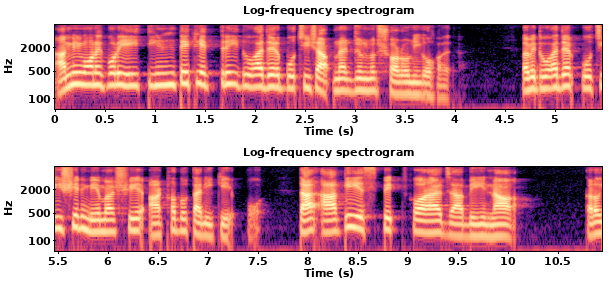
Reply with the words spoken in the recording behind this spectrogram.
আমি মনে করি এই তিনটে ক্ষেত্রেই দু হাজার পঁচিশ আপনার জন্য স্মরণীয় হয়। তবে দু হাজার পঁচিশের মে মাসের আঠারো তারিখে পর তার আগে এক্সপেক্ট করা যাবে না। কারণ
